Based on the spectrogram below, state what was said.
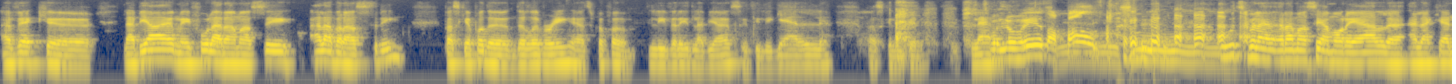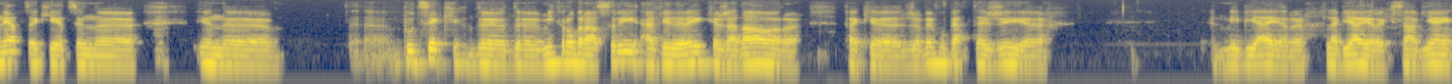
avec euh, la bière, mais il faut la ramasser à la brasserie parce qu'il n'y a pas de delivery. Euh, tu peux pas livrer de la bière, c'est illégal parce que Tu vas l'ouvrir, ça passe. Ou tu peux la ramasser à Montréal à la canette, qui est une, euh, une euh, boutique de, de microbrasserie à Villeray que j'adore. Fait que je vais vous partager euh, mes bières, la bière qui s'en vient.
